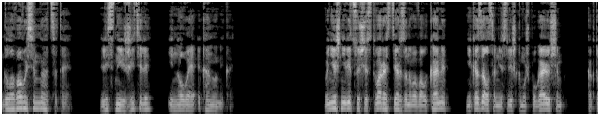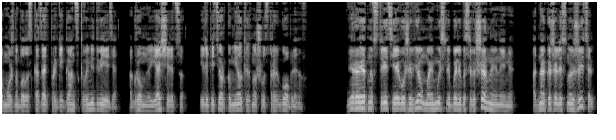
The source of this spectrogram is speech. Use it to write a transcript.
Глава 18. Лесные жители и новая экономика. Внешний вид существа, растерзанного волками, не казался мне слишком уж пугающим, как то можно было сказать про гигантского медведя, огромную ящерицу или пятерку мелких, но шустрых гоблинов. Вероятно, встретя я его живьем, мои мысли были бы совершенно иными, однако же лесной житель,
